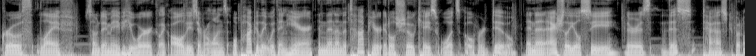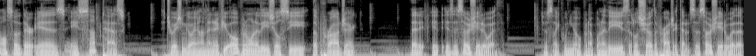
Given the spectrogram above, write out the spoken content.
growth, life, someday maybe work, like all these different ones will populate within here. And then on the top here, it'll showcase what's overdue. And then actually you'll see there is this task, but also there is a subtask situation going on. And if you open one of these, you'll see the project that it is associated with. Just like when you open up one of these, it'll show the project that it's associated with it.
